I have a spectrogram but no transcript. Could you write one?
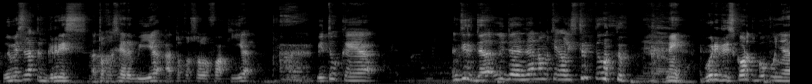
lu misalnya ke Greece atau ke Serbia atau ke Slovakia, itu kayak anjir jalan, lu jalan-jalan sama tiang listrik tuh. Iya. Nih, gue di Discord gue punya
